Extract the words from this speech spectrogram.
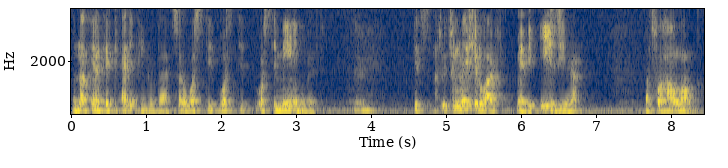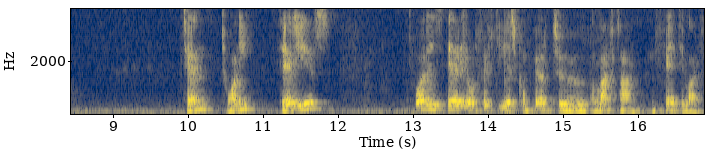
we're not going to take anything of that. So what's the what's the what's the meaning of it? Mm. It's it will make your life maybe easier, but for how long? 10, 20, 30 years? What is 30 or 50 years compared to a lifetime, infinity life,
